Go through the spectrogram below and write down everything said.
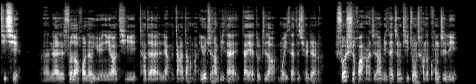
提气。嗯，那说到黄正宇，你要提他的两个搭档吧，因为这场比赛大家都知道莫伊塞斯缺阵了。说实话啊，这场比赛整体中场的控制力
